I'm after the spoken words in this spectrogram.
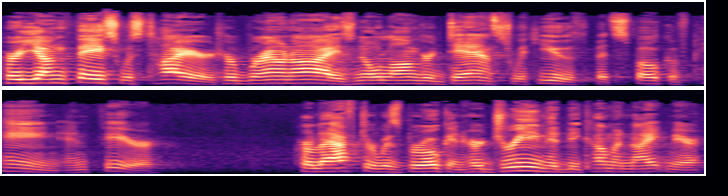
Her young face was tired. Her brown eyes no longer danced with youth, but spoke of pain and fear. Her laughter was broken. Her dream had become a nightmare.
